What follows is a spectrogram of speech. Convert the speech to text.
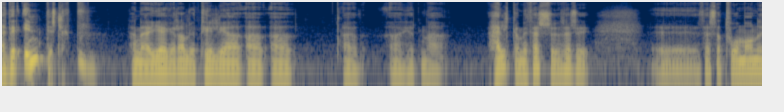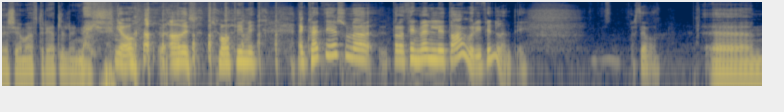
þetta er indislegt mm. þannig að ég er alveg til í að að, að, að hérna, helga mig þessu þessi Eh, þessa tvo mánuði sem eftir í ellilinu, nei Já, aðeins, smá tími En hvernig er svona bara þinn vennilegi dagur í Finnlandi? Stefán um,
